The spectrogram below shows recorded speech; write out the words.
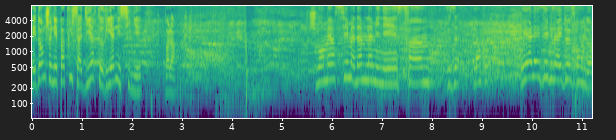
et donc je n'ai pas plus à dire que rien n'est signé. Voilà. Je vous remercie, Madame la Ministre. Vous a- Oui, allez-y, vous avez deux secondes.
